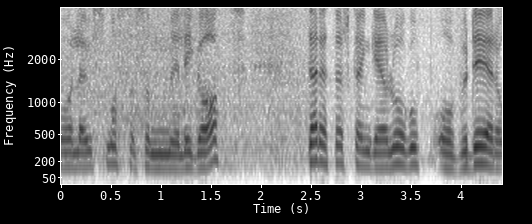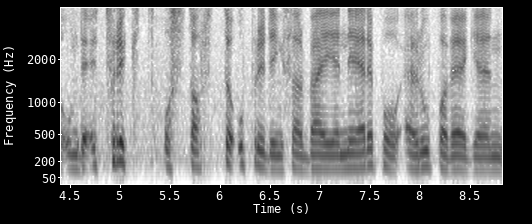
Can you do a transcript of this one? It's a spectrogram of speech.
og løsmasser som ligger igjen. Deretter skal en geolog opp og vurdere om det er trygt å starte oppryddingsarbeidet nede på Europavegen,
